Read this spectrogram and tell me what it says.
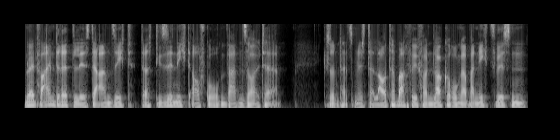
Nur etwa ein Drittel ist der Ansicht, dass diese nicht aufgehoben werden sollte. Gesundheitsminister Lauterbach will von Lockerung aber nichts wissen,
